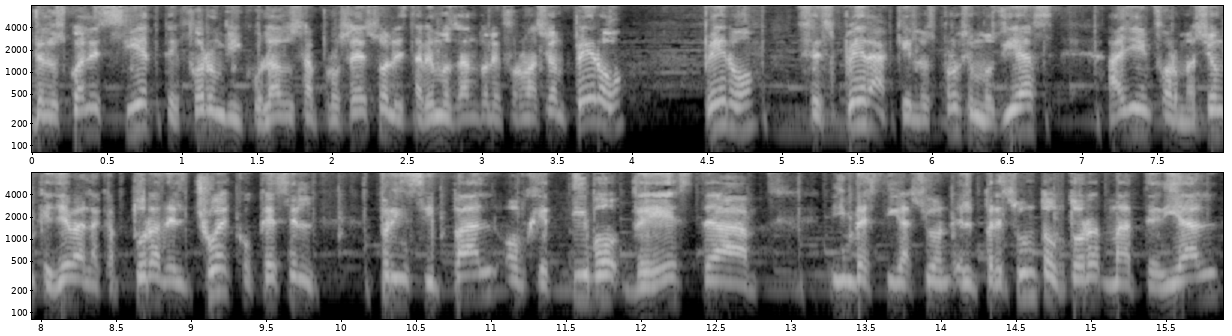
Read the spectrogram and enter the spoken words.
de los cuales siete fueron vinculados a proceso, le estaremos dando la información, pero, pero se espera que en los próximos días haya información que lleve a la captura del chueco, que es el principal objetivo de esta investigación, el presunto autor material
